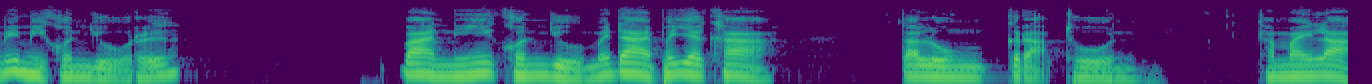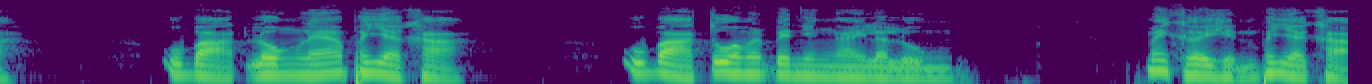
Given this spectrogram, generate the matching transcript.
ไม่มีคนอยู่หรือ บ้านนี้คนอยู่ไม่ได้พะยะค่ะตาลุงกราบทูลทำไมล่ะ อุบาทลงแล้วพะยะค่ะ อุบาทตัวมันเป็นยังไงล่ะลุง ไม่เคยเห็นพะยะค่ะ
